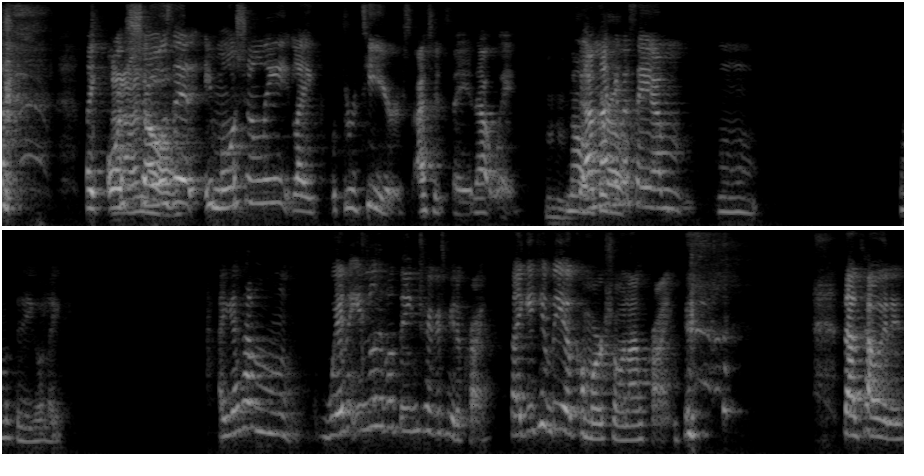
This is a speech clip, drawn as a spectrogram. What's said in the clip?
like or shows know. it emotionally like through tears, I should say that way. ujú. No, I'm not girl. gonna say I'm mm, ¿cómo te digo? Like I guess I'm when any little thing triggers me to cry. Like it can be a commercial and I'm crying. That's how it is.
